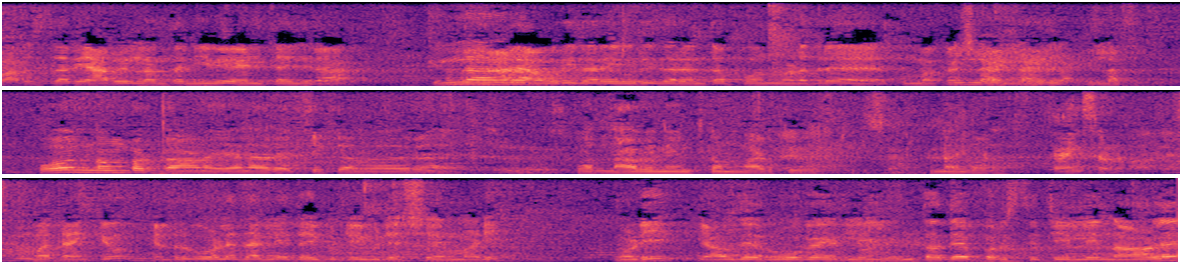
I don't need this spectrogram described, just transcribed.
ವಾರಸ್ದಾರ್ ಯಾರು ಇಲ್ಲ ಅಂತ ನೀವೇ ಹೇಳ್ತಾ ಇದ್ದೀರಾ? ಇಲ್ಲ. ಅವರಿದ್ದಾರೆ ಇವರಿದ್ದಾರೆ ಅಂತ ಫೋನ್ ಮಾಡಿದ್ರೆ ತುಂಬಾ ಕಷ್ಟ ಇಲ್ಲ ಇಲ್ಲ ಇಲ್ಲ ಫೋನ್ ನಂಬರ್ ತಗೋಣ ಏನಾದ್ರು ಹೆಚ್ಚು ಕಮ್ಮಿ ಆದರೆ ಇವತ್ತು ನಾವೇ ನಿಂತ್ಕೊಂಡು ಮಾಡ್ತೀವಿ ಅಷ್ಟೇ. ಇನ್ನೂ ಮಾಡೋದು ಥ್ಯಾಂಕ್ಸ್ ಅಣ್ಣ. ತುಂಬ ಥ್ಯಾಂಕ್ ಯು ಎಲ್ರಿಗೂ ಒಳ್ಳೇದಾಗಲಿ. ದಯವಿಟ್ಟು ವಿಡಿಯೋ ಶೇರ್ ಮಾಡಿ. ನೋಡಿ ಯಾವುದೇ ರೋಗ ಇರಲಿ ಎಂಥದೇ ಪರಿಸ್ಥಿತಿ ಇರಲಿ ನಾಳೆ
